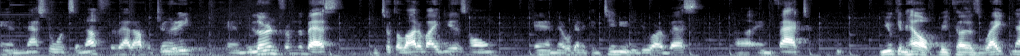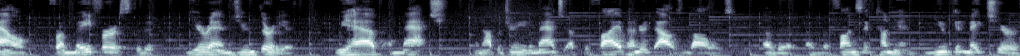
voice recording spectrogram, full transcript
and Masterworks enough for that opportunity. And we learned from the best. We took a lot of ideas home and we're going to continue to do our best. Uh, in fact, you can help because right now, from May 1st to the year end, June 30th, we have a match, an opportunity to match up to $500,000 of the, of the funds that come in. You can make sure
